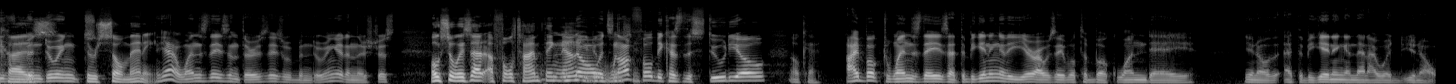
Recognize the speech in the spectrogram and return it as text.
Because we've been doing there's so many. yeah, Wednesdays and Thursdays we've been doing it, and there's just Oh, so is that a full time thing now? No, it's not full because the studio. Okay. I booked Wednesdays at the beginning of the year. I was able to book one day, you know, at the beginning, and then I would, you know,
